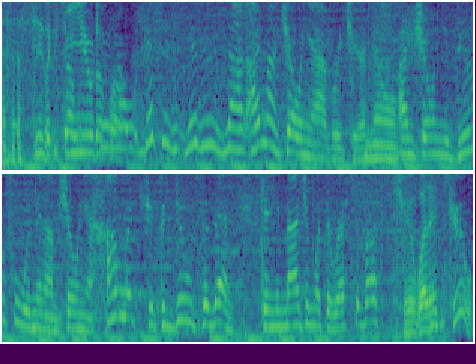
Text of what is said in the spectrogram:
she looks so, beautiful. You know, this is this is not. I'm not showing you average here. No. I'm showing you beautiful women. I'm showing you how much you could do for them. Can you imagine what the rest of us? True. Well, it's true.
